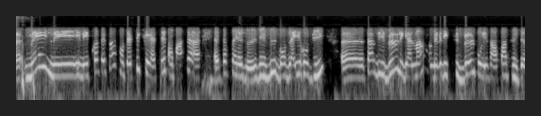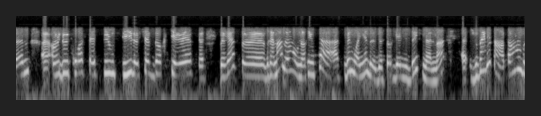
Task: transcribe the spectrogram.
Euh, mais les, les professeurs sont assez créatifs. On pensait à, à certains jeux. J'ai vu bon de l'aérobie. Euh, faire des bulles également. On avait des petites bulles pour les enfants plus jeunes. Euh, un, deux, trois statues aussi, le chef d'orchestre. Bref, euh, vraiment, là, on a réussi à, à trouver le moyen de, de s'organiser finalement. Euh, je vous invite à entendre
